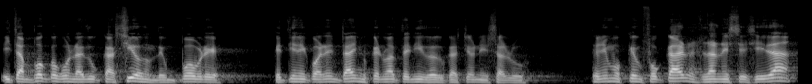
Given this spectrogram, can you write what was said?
Y tampoco con la educación de un pobre que tiene 40 años que no ha tenido educación ni salud. Tenemos que enfocar la necesidad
